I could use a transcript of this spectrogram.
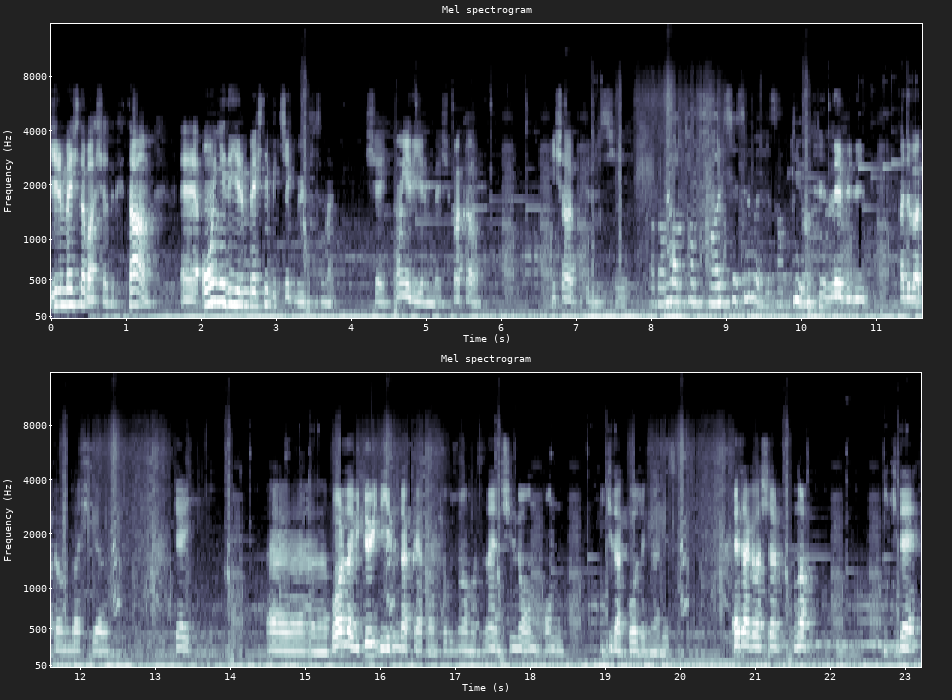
25'te başladık. Tamam. Ee, 17-25'te bitecek büyük ihtimal. Şey 17-25 bakalım. İnşallah bitiririz şeyi. Adamlar tam tarih sesini mi hesaplıyor? ne bileyim. Hadi bakalım başlayalım. Şey. Ee, bu arada videoyu da 20 dakika yapalım. Çok uzun olmasın. Yani şimdi 10 12 dakika olacak neredeyse. Evet arkadaşlar FNAF 2'de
